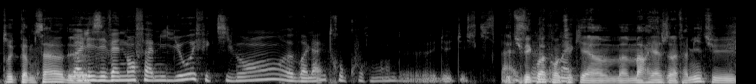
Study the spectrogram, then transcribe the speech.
trucs comme ça de... bah, Les événements familiaux, effectivement. Euh, voilà, être au courant de, de, de, ce qui se passe. Et tu fais quoi quand tu sais qu'il y a un, mariage dans la famille? Tu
